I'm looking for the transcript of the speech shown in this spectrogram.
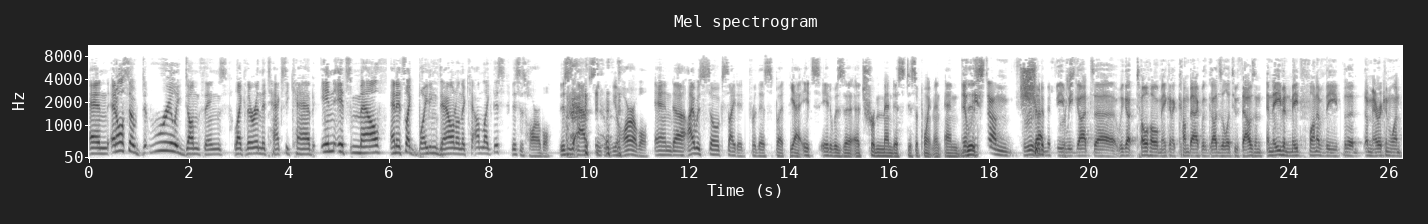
And, and also d- really dumb things like they're in the taxi cab in its mouth and it's like biting down on the ca- I'm like, this, this is horrible. This is absolutely horrible. And, uh, I was so excited for this, but yeah, it's, it was a, a tremendous disappointment. And At this, least um through should that movie worse. we got uh we got Toho making a comeback with Godzilla 2000 and they even made fun of the the American one.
